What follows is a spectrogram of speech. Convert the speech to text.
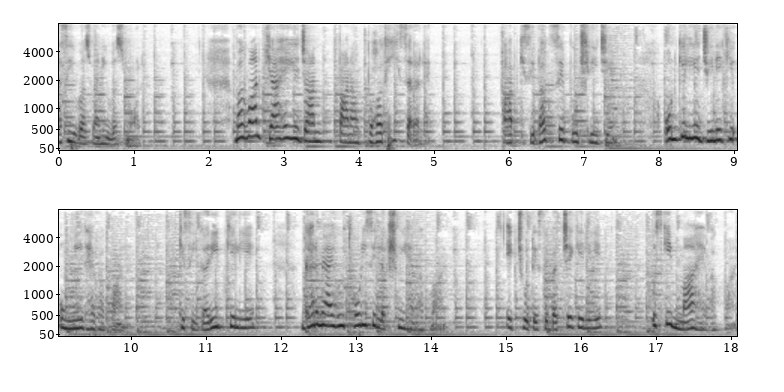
as he was when he was small भगवान क्या है ये जान पाना बहुत ही सरल है। आप किसी भक्त से पूछ लीजिए। उनके लिए जीने की उम्मीद है भगवान। किसी गरीब के लिए, घर में आई हुई थोड़ी सी लक्ष्मी है भगवान। एक छोटे से बच्चे के लिए, उसकी माँ है भगवान।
